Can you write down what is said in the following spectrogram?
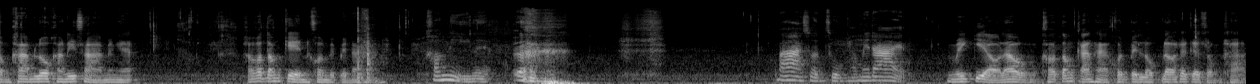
สงครามโลกครั้งที่สามอย่างเงี้ยเขาก็ต้องเกณฑ์คนไปเป็นทหารเขาหนีเลยอะบ้าส่วนสูงเขาไม่ได้ ไม่เกี่ยวแล้วเขาต้องการหาคนเป็นลบแล้วถ้าเกิดสงคราม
